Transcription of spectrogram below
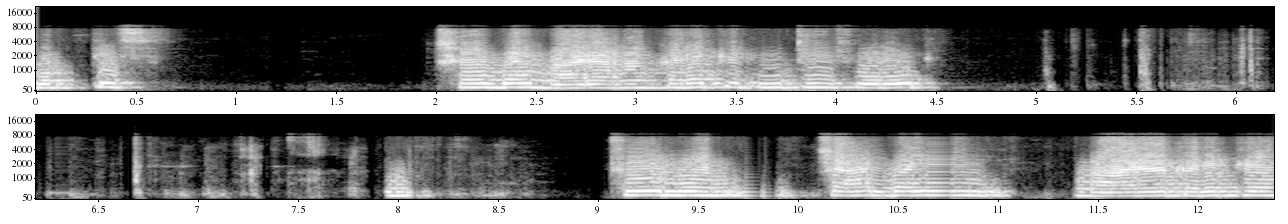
बत्तीस. छह बाई बारह हाँ correct two three four eight four one चार बाई बारह करेक्ट है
